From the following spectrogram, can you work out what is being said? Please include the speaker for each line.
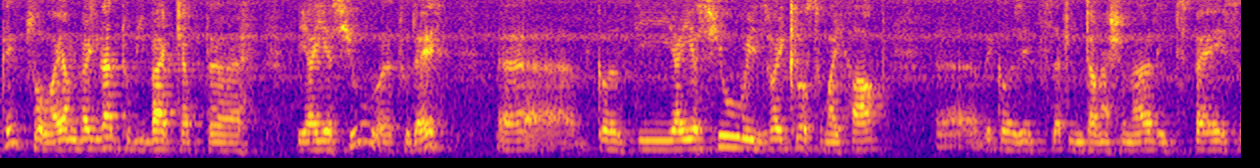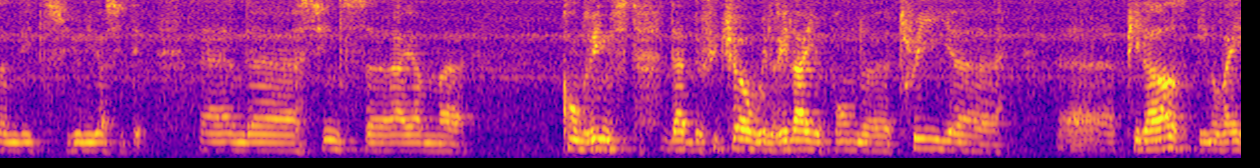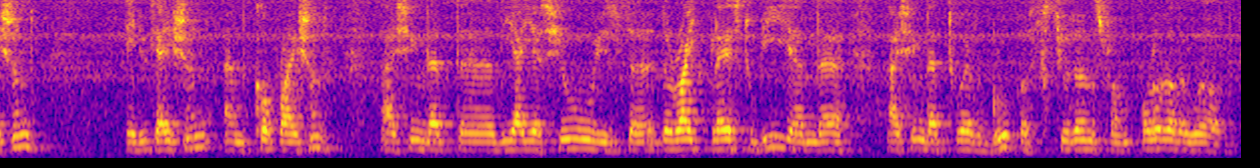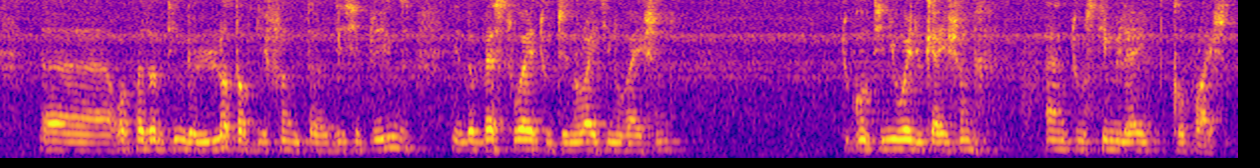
Speaker 1: Okay, so I am very glad to be back at uh, the ISU uh, today uh, because the ISU is very close to my heart uh, because it's uh, international, it's space and it's university. And uh, since I am convinced that the future will rely upon three pillars, innovation, education and cooperation, I think that uh, the ISU is uh, the right place to be and uh, I think that to have a group of students from all over the world representing a lot of different disciplines is the best way to generate innovation, to continue education and to stimulate cooperation.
